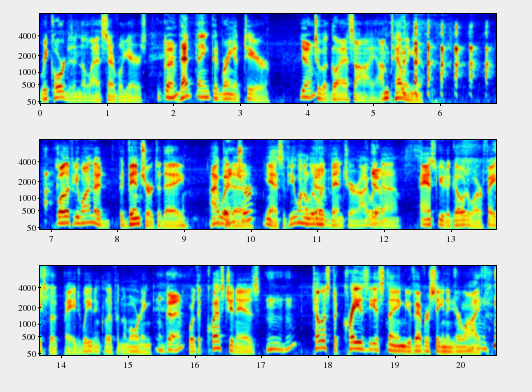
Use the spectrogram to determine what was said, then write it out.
recorded in the last several years. Okay. That thing could bring a tear Yeah. to a glass eye. I'm telling you. well, if you want an adventure today, I would. Uh, Adventure? yes, if you want a little adventure, I would Yeah. uh, ask you to go to our Facebook page, Weed and Cliff in the Morning, Okay. where the question is, tell us the craziest thing you've ever seen in your life.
